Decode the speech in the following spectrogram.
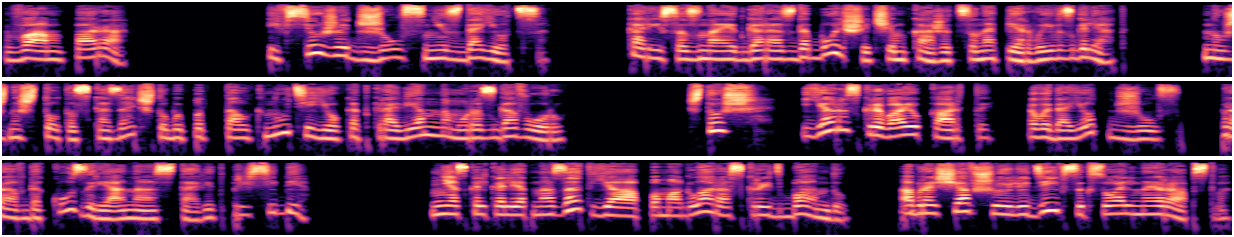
«Вам пора». И все же Джулс не сдается. Кариса знает гораздо больше, чем кажется на первый взгляд. Нужно что-то сказать, чтобы подтолкнуть ее к откровенному разговору. «Что ж, я раскрываю карты», — выдает Джулс. Правда, козыри она оставит при себе. Несколько лет назад я помогла раскрыть банду, обращавшую людей в сексуальное рабство.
